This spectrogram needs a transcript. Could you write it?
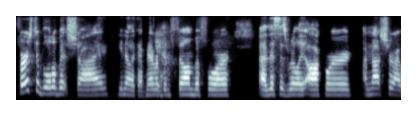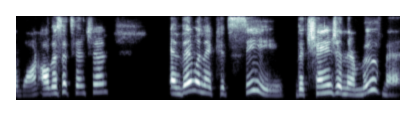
first a little bit shy, you know, like I've never yeah. been filmed before. Uh, this is really awkward. I'm not sure I want all this attention. And then when they could see the change in their movement,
